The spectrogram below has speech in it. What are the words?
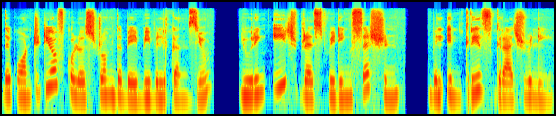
the quantity of colostrum the baby will consume during each breastfeeding session will increase gradually.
